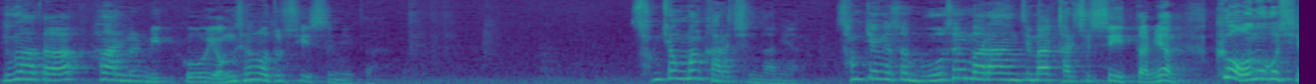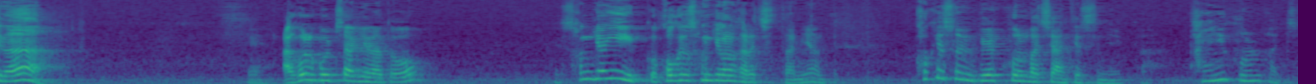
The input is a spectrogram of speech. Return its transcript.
누구나 다 하나님을 믿고 영생을 얻을 수 있습니다. 성경만 가르친다면 성경에서 무엇을 말하는지만 가르칠 수 있다면 그 어느 곳이나 예, 악을 골짜기라도 성경이 있고 거기서 성경을 가르친다면 거기서 왜 구원을 받지 않겠습니까? 당연히 구원을 받죠.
